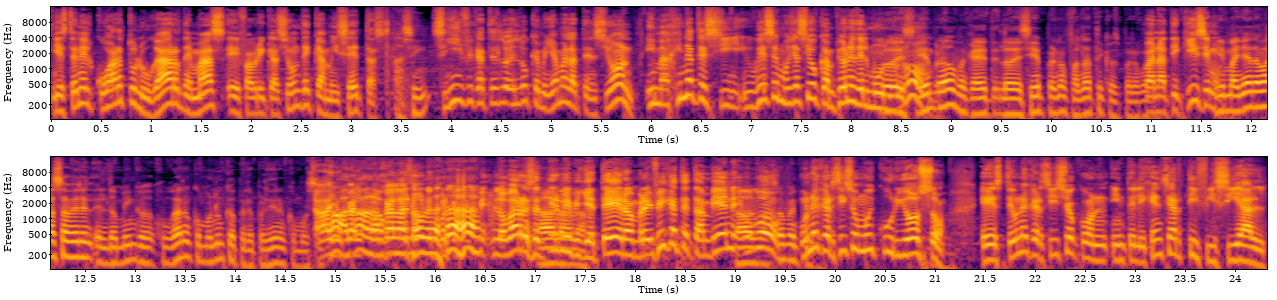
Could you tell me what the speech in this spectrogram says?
y está en el cuarto lugar de más eh, fabricación de camisetas. Así. Sí, fíjate, es lo, es lo que me llama la atención. Imagínate si hubiésemos ya sido campeones del mundo, Lo de ¿no? siempre, no, me cae- lo de siempre, no fanáticos, pero bueno. Fanatiquísimo. Y mañana vas a ver el, el domingo. Jugaron como nunca, pero perdieron como siempre. Ay, Ah, ojalá, ojalá no, ojalá- porque me- lo va a resentir mi billetera, hombre. Y fíjate, también hubo un ejercicio muy curioso, este, un ejercicio con inteligencia artificial.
